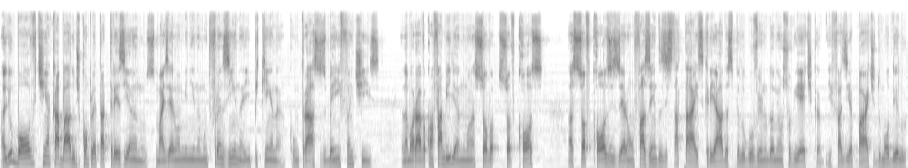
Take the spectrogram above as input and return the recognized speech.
A Lyubov tinha acabado de completar 13 anos, mas era uma menina muito franzina e pequena, com traços bem infantis. Ela morava com a família numa sovkhoz. As sovkhozes eram fazendas estatais criadas pelo governo da União Soviética e fazia parte do modelo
